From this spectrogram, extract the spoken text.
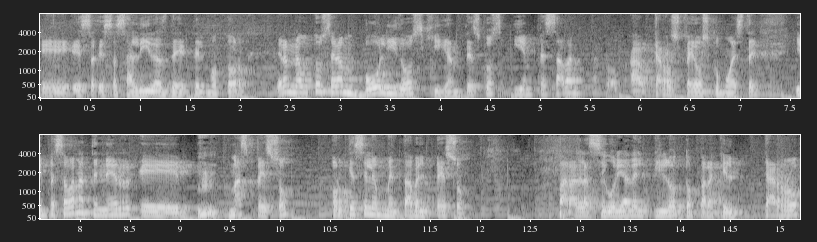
eh, esa- esas salidas de- del motor. Eran autos, eran bólidos gigantescos y empezaban, a, carros feos como este, y empezaban a tener eh, más peso. ¿Por qué se le aumentaba el peso? Para la seguridad del piloto, para que el carro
